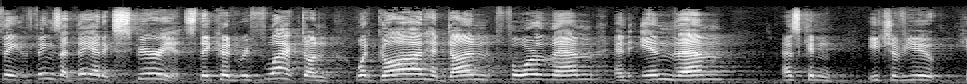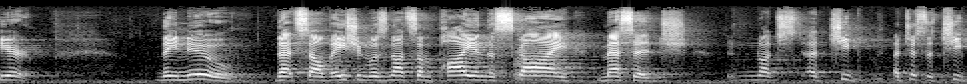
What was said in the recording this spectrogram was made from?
th- things that they had experienced. They could reflect on what God had done for them and in them, as can each of you here. They knew that salvation was not some pie in the sky message, not a cheap, just a cheap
